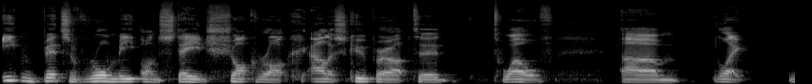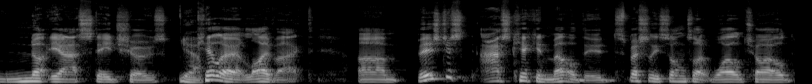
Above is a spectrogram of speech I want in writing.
eating bits of raw meat on stage, shock rock, Alice Cooper up to twelve. Um like nutty ass stage shows. Yeah. Killer live act. Um, but it's just ass kicking metal, dude. Especially songs like Wild Child,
